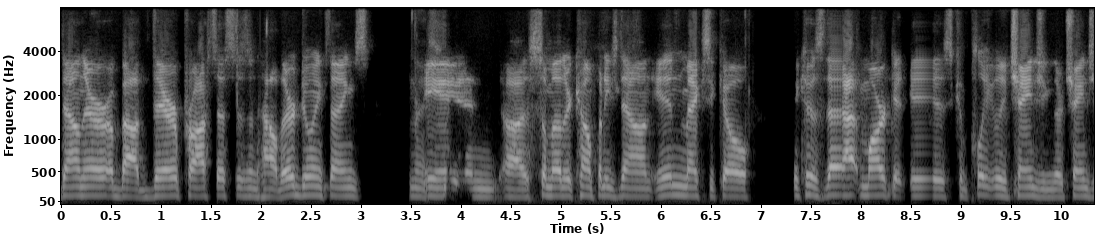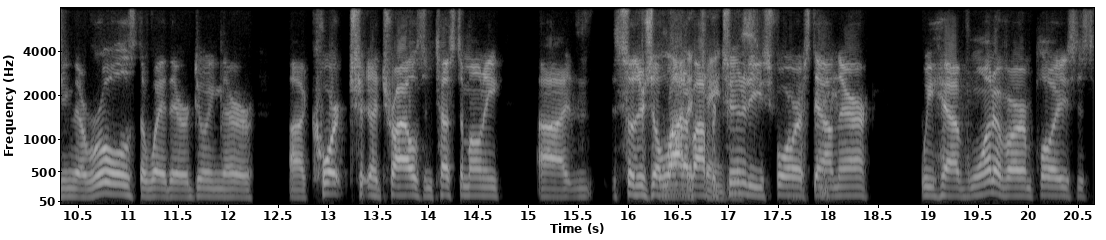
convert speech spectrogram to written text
down there about their processes and how they're doing things. nice. and uh, some other companies down in Mexico because that market is completely changing. They're changing their rules, the way they're doing their uh, court t- uh, trials and testimony. Uh, so there's a, a lot, lot, of, opportunities for us down there. We have one of our employees is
